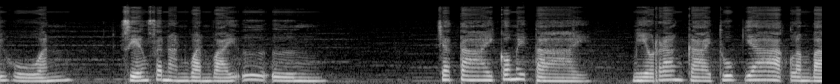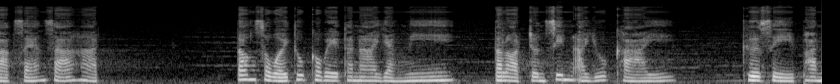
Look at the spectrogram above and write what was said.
ยหวนเสียงสนั่นวันไหวอื้ออึง จะตายก็ไม่ตาย มีร่างกายทุกข์ยากลำบากแสนสาหัส ต้องเสวยทุกขเวทนาอย่างนี้ ตลอดจนสิ้นอายุไข คือสี่พัน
